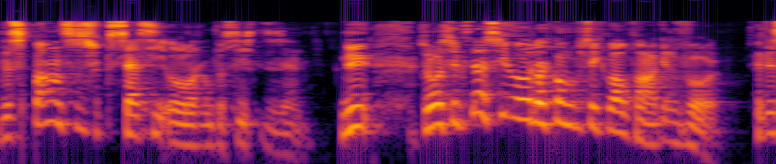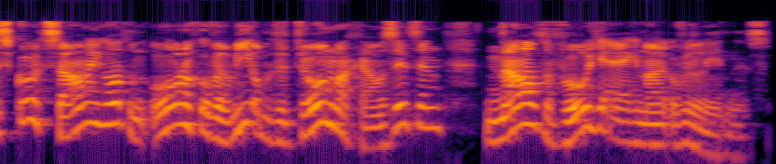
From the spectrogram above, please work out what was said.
De Spaanse successieoorlog om precies te zijn. Nu, zo'n successieoorlog komt op zich wel vaker voor. Het is kort samengevat een oorlog over wie op de troon mag gaan zitten nadat de vorige eigenaar overleden is.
